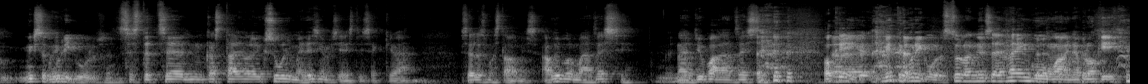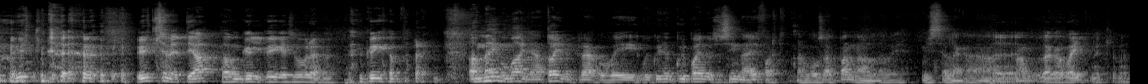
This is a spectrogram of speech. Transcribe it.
Miks see kurikuulus on? sest et see on, kas ta ei ole üks suurimaid esimesi Eestis äkki või? selles mastaabis, aga võib-olla ma ajan sassi. näed, juba ajan sassi. okei okay,, mitte kurikuulus, sul on ju see Mängumaania blogi. ütleme, et jah, on küll kõige suurem, kõige parem. aga Mängumaania toimib praegu või, või kui, kui palju sa sinna effort'it nagu saad panna alla või mis sellega nagu väga vaikne, ütleme,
